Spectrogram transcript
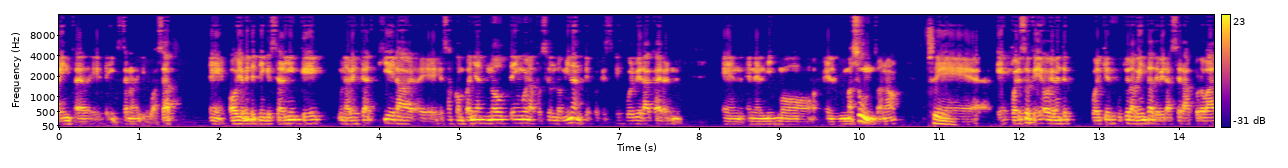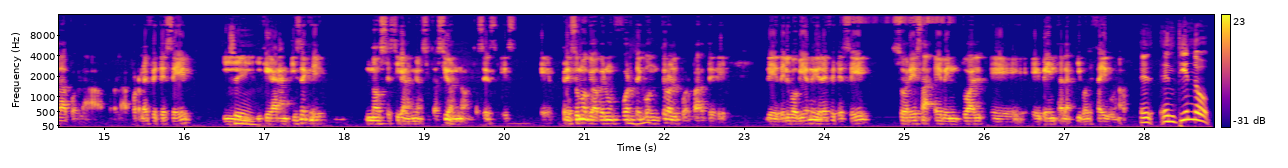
venta de Instagram y WhatsApp, eh, obviamente tiene que ser alguien que una vez que adquiera eh, esas compañías no tenga una posición dominante, porque es, volver a caer en, en, el, mismo, el mismo asunto, ¿no? Sí. Eh, es por eso que obviamente cualquier futura venta deberá ser aprobada por la, por la, por la FTC y, que garantice que no se siga en la misma situación, ¿no? Entonces, es, presumo que va a haber un fuerte control por parte de, del gobierno y de la FTC sobre esa eventual eh, venta de activos de Facebook. Entiendo,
